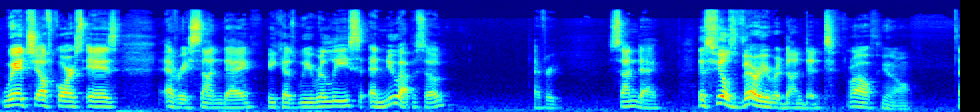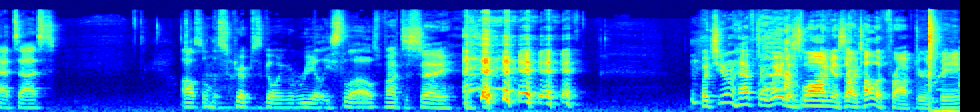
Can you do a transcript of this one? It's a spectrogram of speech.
which of course is every Sunday because we release a new episode every Sunday. This feels very redundant. Well, you know, That's us. Also, the script is going really slow. I was about to say, but you don't have to wait as long as our teleprompters being.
